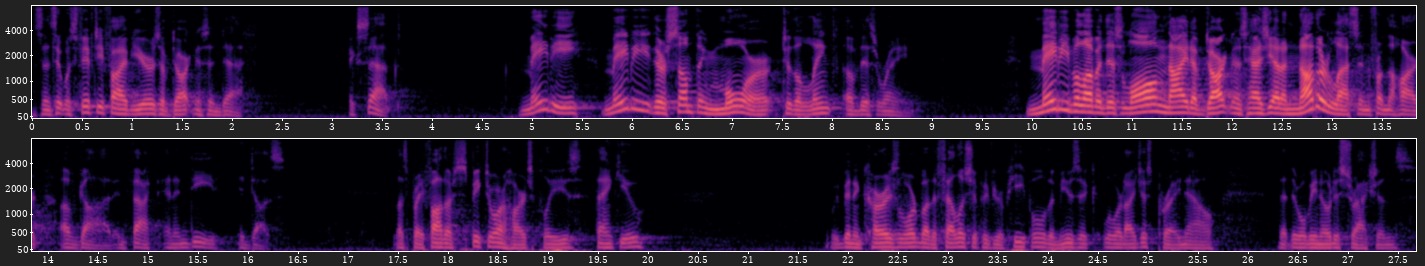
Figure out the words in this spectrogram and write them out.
since it was 55 years of darkness and death. Except, maybe, maybe there's something more to the length of this reign. Maybe, beloved, this long night of darkness has yet another lesson from the heart of God. In fact, and indeed, it does. Let's pray. Father, speak to our hearts, please. Thank you. We've been encouraged, Lord, by the fellowship of your people, the music. Lord, I just pray now that there will be no distractions,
